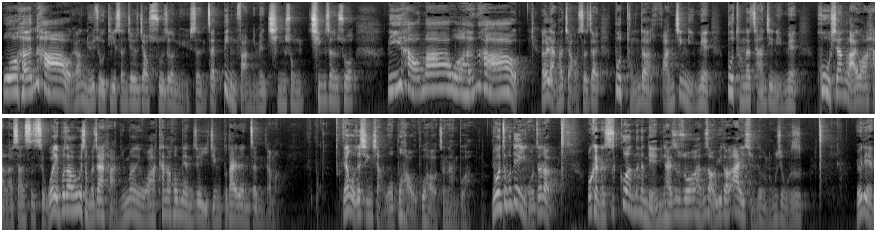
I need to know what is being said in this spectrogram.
我很好。然后女主替身就是叫苏这个女生，在病房里面轻松轻声说：“你好吗？我很好。”而两个角色在不同的环境里面、不同的场景里面互相来往喊了三四次，我也不知道为什么这样喊，因为我看到后面就已经不太认真，你知道吗？然后我就心想：我不好，我不好，真的很不好。因为这部电影我真的，我可能是过了那个年龄，还是说很少遇到爱情这种东西，我是有点。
